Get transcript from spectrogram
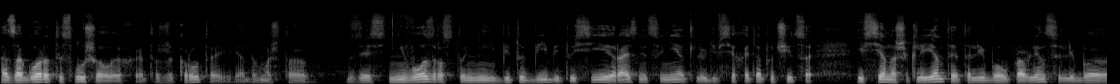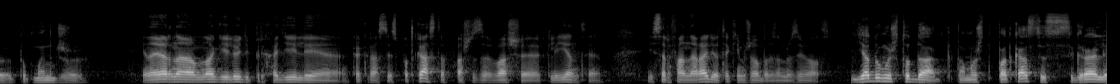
за город и слушал их. Это же круто. Я думаю, что Здесь ни возрасту, ни B2B, B2C разницы нет. Люди все хотят учиться. И все наши клиенты это либо управленцы, либо топ-менеджеры. И, наверное, многие люди приходили как раз из подкастов, ваши, ваши клиенты, и сарафанное радио таким же образом развивалось? Я думаю, что да, потому что подкасты сыграли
